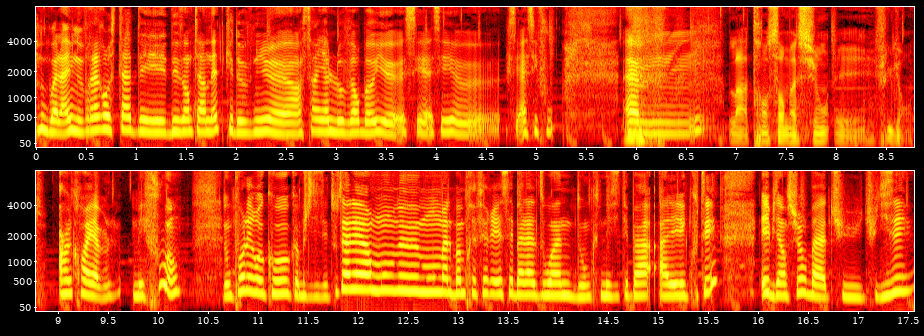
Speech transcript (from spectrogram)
Donc voilà, une vraie resta des, des internets qui est devenu euh, un serial loverboy, euh, c'est assez, euh, c'est assez fou. La transformation est fulgurante. incroyable, mais fou hein. Donc pour les recos, comme je disais tout à l'heure, mon, mon album préféré c'est Ballad One, donc n'hésitez pas à aller l'écouter. Et bien sûr, bah tu, tu disais,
